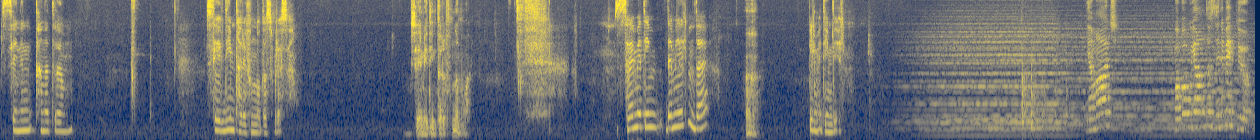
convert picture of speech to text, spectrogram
Senin tanıdığım, sevdiğim tarafının odası burası. Sevmediğin tarafında mı var? Sevmediğim demeyelim de Ha. bilmediğim diyelim. Yamaç. Baba uyandı seni bekliyor.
